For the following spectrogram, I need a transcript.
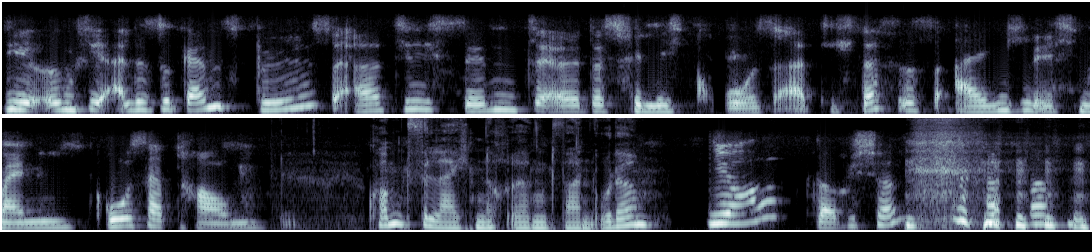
die irgendwie alle so ganz bösartig sind. Äh, das finde ich großartig. Das ist eigentlich mein großer Traum. Kommt vielleicht noch irgendwann, oder? Ja, glaube ich schon.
